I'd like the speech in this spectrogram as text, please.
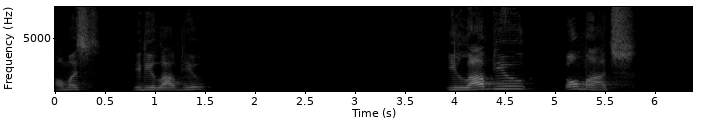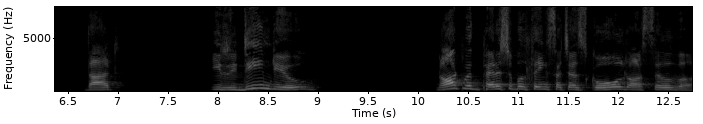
How much did He love you? He loved you so much that He redeemed you not with perishable things such as gold or silver,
